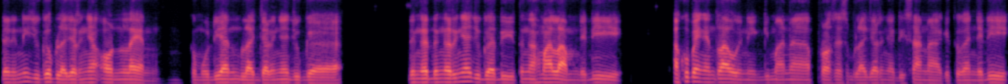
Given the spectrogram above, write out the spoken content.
Dan ini juga belajarnya online. Kemudian belajarnya juga dengar-dengarnya juga di tengah malam. Jadi aku pengen tahu ini gimana proses belajarnya di sana gitu kan. Jadi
